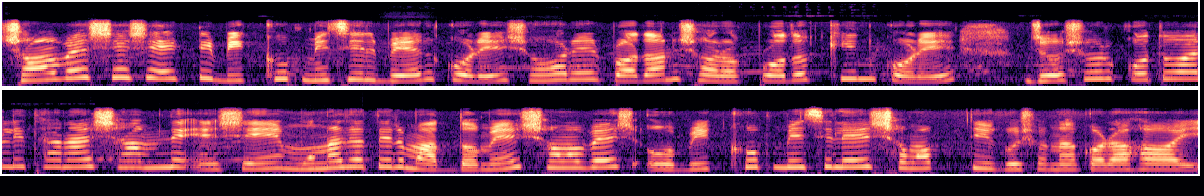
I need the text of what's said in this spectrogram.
সমাবেশ শেষে একটি বিক্ষোভ মিছিল বের করে শহরের প্রধান সড়ক প্রদক্ষিণ করে যশোর কোতোয়ালি থানার সামনে এসে মোনাজাতের মাধ্যমে সমাবেশ ও বিক্ষোভ মিছিলের সমাপ্তি ঘোষণা করা হয়।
